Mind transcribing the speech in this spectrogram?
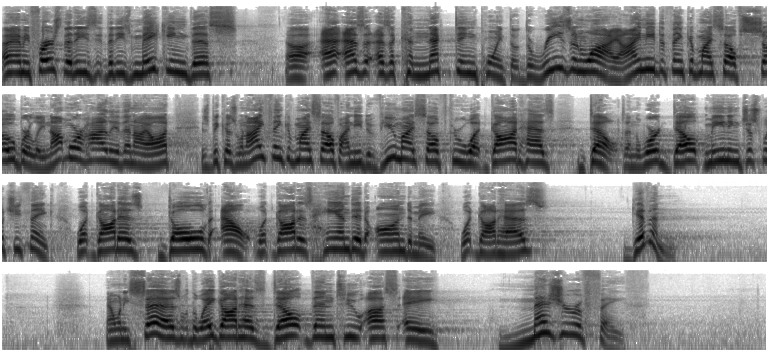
I mean, first, that he's, that he's making this uh, as, a, as a connecting point. The, the reason why I need to think of myself soberly, not more highly than I ought, is because when I think of myself, I need to view myself through what God has dealt. And the word dealt meaning just what you think, what God has doled out, what God has handed on to me, what God has given. Now, when he says, the way God has dealt then to us a measure of faith,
